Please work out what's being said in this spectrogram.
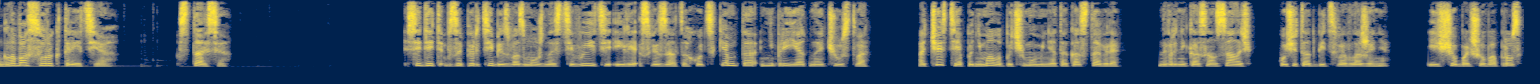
Глава 43. Стася. Сидеть в заперти без возможности выйти или связаться хоть с кем-то – неприятное чувство. Отчасти я понимала, почему меня так оставили. Наверняка Сан Саныч хочет отбить свои вложения. И еще большой вопрос,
